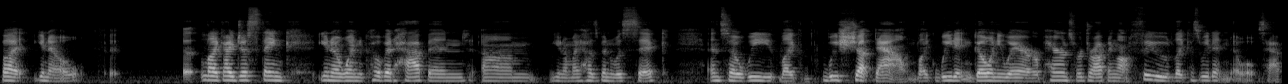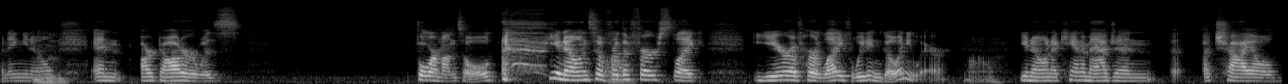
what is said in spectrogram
but you know like I just think you know when COVID happened, um, you know my husband was sick, and so we like we shut down. Like we didn't go anywhere. Our parents were dropping off food, like because we didn't know what was happening, you know. And our daughter was four months old, you know, and so for the first like year of her life, we didn't go anywhere Wow. you know, and I can't imagine a child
